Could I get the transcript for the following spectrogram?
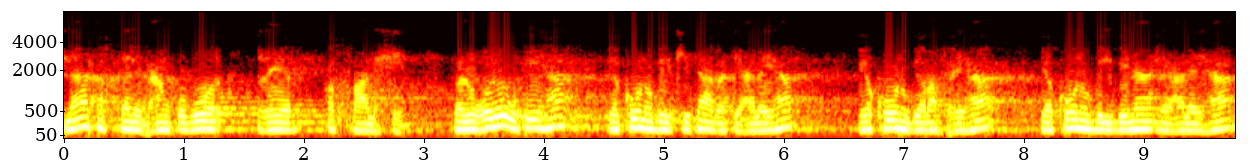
لا تختلف عن قبور غير الصالحين. فالغلو فيها يكون بالكتابة عليها يكون برفعها يكون بالبناء عليها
